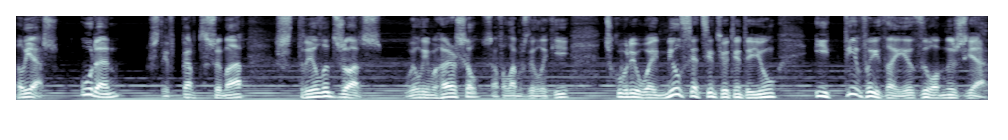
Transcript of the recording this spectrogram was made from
Aliás, Urano esteve perto de se chamar Estrela de Jorge. William Herschel, já falámos dele aqui, descobriu em 1781 e teve a ideia de homenagear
